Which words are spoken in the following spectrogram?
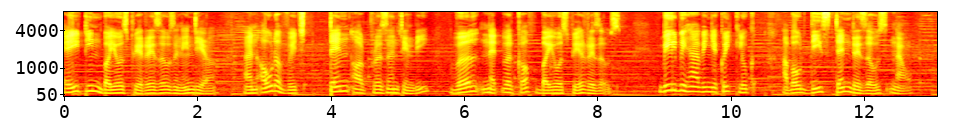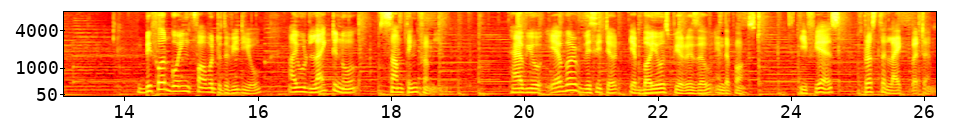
18 biosphere reserves in India, and out of which 10 are present in the World Network of Biosphere Reserves. We'll be having a quick look about these 10 reserves now. Before going forward to the video, I would like to know something from you. Have you ever visited a biosphere reserve in the past? If yes, press the like button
